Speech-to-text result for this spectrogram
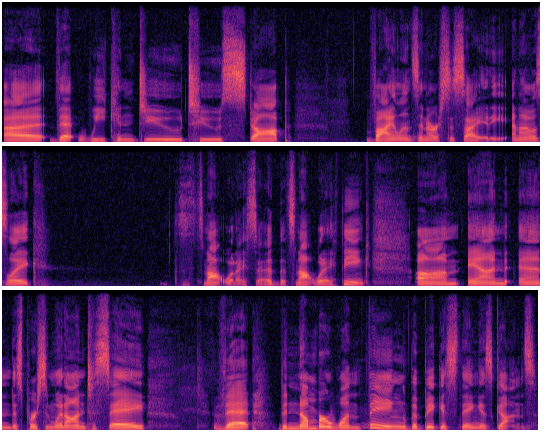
uh, that we can do to stop violence in our society. And I was like, that's not what I said. That's not what I think. Um, and and this person went on to say that the number one thing, the biggest thing, is guns.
